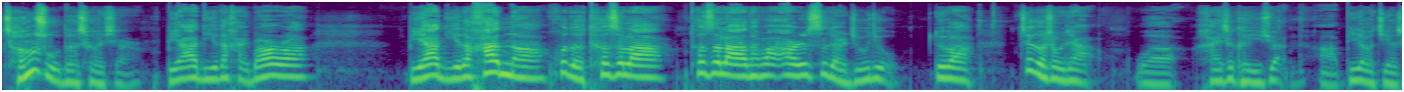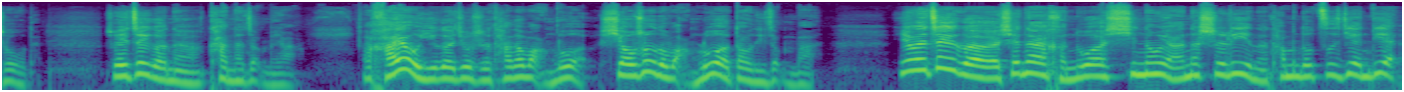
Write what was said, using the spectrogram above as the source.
成熟的车型，比亚迪的海豹啊。比亚迪的汉呢，或者特斯拉，特斯拉的话二十四点九九，对吧？这个售价我还是可以选的啊，比较接受的。所以这个呢，看它怎么样啊。还有一个就是它的网络销售的网络到底怎么办？因为这个现在很多新能源的势力呢，他们都自建店。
